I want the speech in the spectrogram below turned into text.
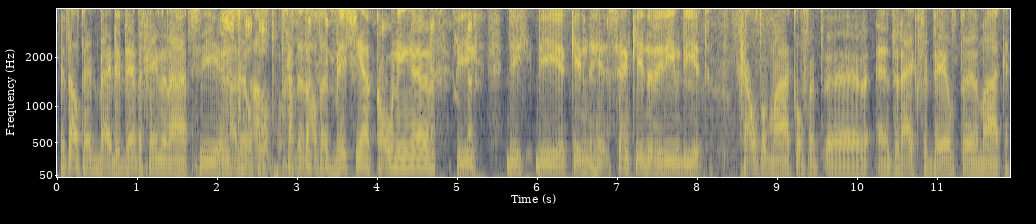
Dat altijd bij de derde generatie dus gaat, het al, gaat, het altijd mis. Ja, koningen, die, die, die kind, zijn kinderen die, die het geld opmaken... of het, het rijk verdeeld maken.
